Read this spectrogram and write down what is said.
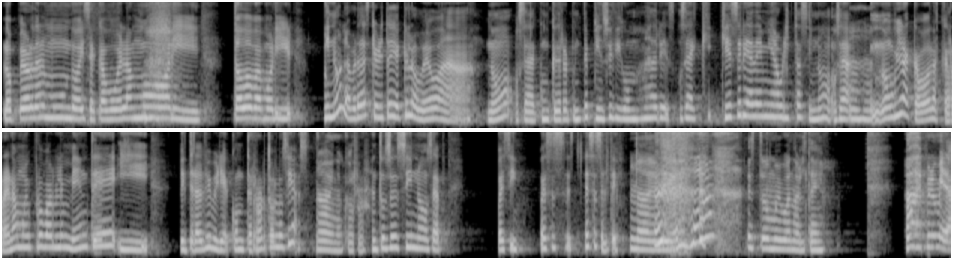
lo peor del mundo y se acabó el amor y todo va a morir. Y no, la verdad es que ahorita ya que lo veo a, ¿no? O sea, como que de repente pienso y digo, madres, o sea, ¿qué, qué sería de mí ahorita si no? O sea, no hubiera acabado la carrera muy probablemente y literal viviría con terror todos los días. Ay, no, qué horror. Entonces, sí, no, o sea, pues sí, pues ese, es- ese es el té. Ay, amiga. Estuvo muy bueno el té. Ay, pero mira,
